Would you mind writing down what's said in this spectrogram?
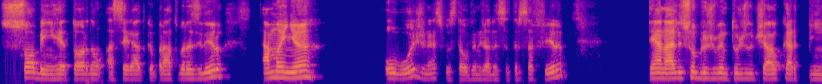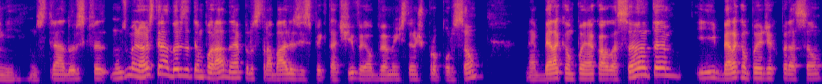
sobem e retornam à Série A do Campeonato Brasileiro. Amanhã, ou hoje, né, se você está ouvindo já dessa terça-feira, tem análise sobre o Juventude do Thiago Carpini, um dos treinadores que fez, um dos melhores treinadores da temporada, né, pelos trabalhos e expectativa, e obviamente dentro de proporção. Né? Bela campanha com a Água Santa e bela campanha de recuperação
